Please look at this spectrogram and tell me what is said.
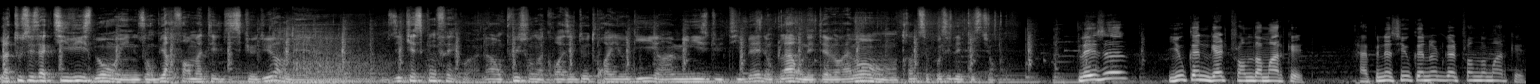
Là, tous ces activistes, bon, ils nous ont bien reformaté le disque dur, mais euh, on se dit qu'est-ce qu'on fait quoi? Là, en plus, on a croisé deux, trois yogis, un ministre du Tibet, donc là, on était vraiment en train de se poser des questions. Pleasure you can get from the market. Happiness you cannot get from the market.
